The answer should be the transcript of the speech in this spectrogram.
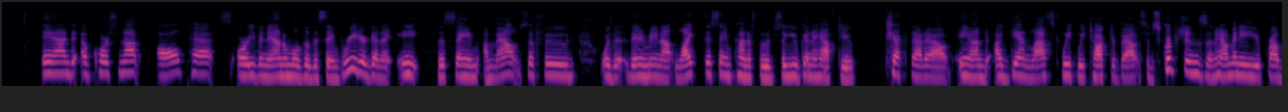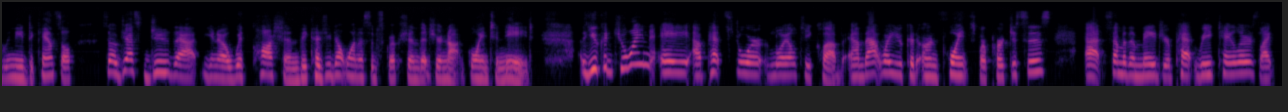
And of course, not all pets or even animals of the same breed are going to eat the same amounts of food or that they may not like the same kind of food. So you're going to have to check that out. And again, last week we talked about subscriptions and how many you probably need to cancel. So just do that, you know, with caution because you don't want a subscription that you're not going to need. You could join a, a pet store loyalty club, and that way you could earn points for purchases at some of the major pet retailers like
